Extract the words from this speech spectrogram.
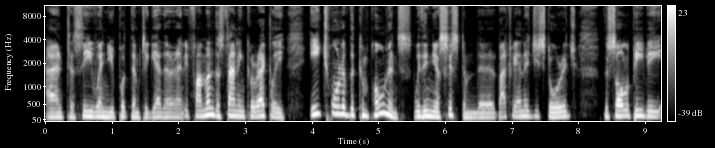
And to see when you put them together, and if I'm understanding correctly, each one of the components within your system, the battery energy storage, the solar PV,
